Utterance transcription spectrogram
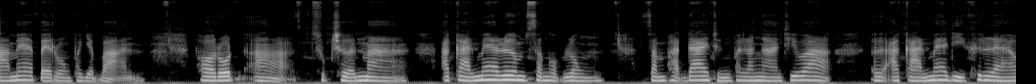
าแม่ไปโรงพยาบาล พอรถฉุกเฉินมา อาการแม่เริ่มสงบลง สัมผัสได้ถึงพลังงานที่ว่าเอออาการแม่ดีขึ้นแล้ว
